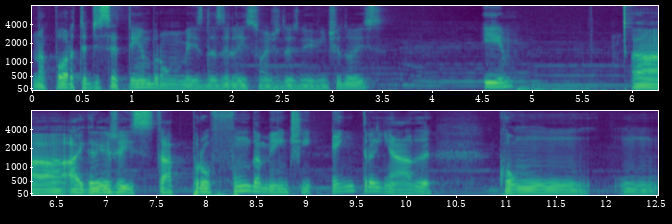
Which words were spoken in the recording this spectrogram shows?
na porta de setembro, um mês das eleições de 2022, e a, a igreja está profundamente entranhada com um,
